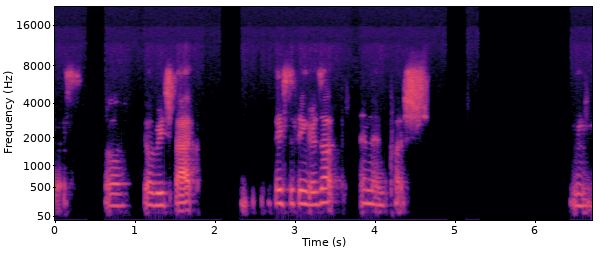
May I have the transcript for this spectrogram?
this. So you'll reach back, face the fingers up, and then push. Mm.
